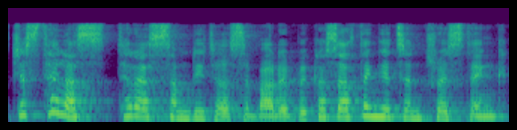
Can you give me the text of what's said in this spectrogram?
just tell us tell us some details about it because I think it's interesting.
